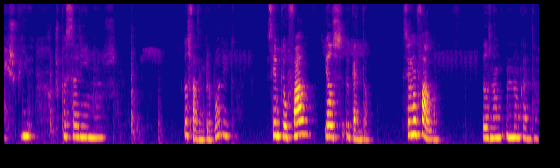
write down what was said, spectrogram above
ai, os, os passarinhos, eles fazem de propósito. Sempre que eu falo, eles cantam. Se eu não falo, eles não, não cantam.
